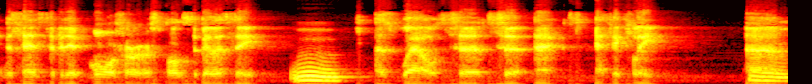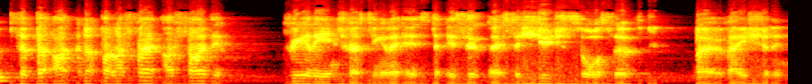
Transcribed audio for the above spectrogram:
in a sense, a bit more of a responsibility mm. as well to, to act ethically. Um, mm. Um, so, but I, but I find, I find it really interesting, and it's, it's, a, it's a huge source of motivation in,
